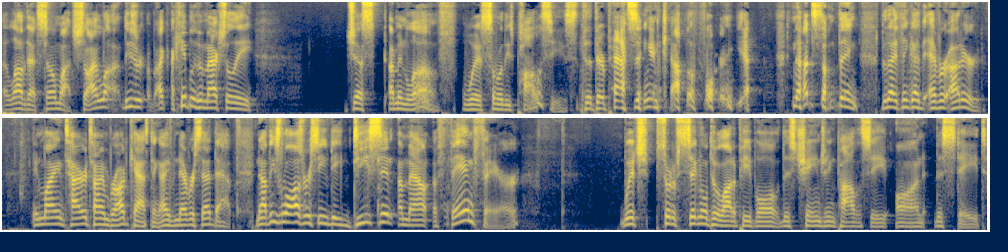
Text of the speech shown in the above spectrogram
I love that so much. So I love these are I, I can't believe I'm actually just I'm in love with some of these policies that they're passing in California. Not something that I think I've ever uttered in my entire time broadcasting. I've never said that. Now, these laws received a decent amount of fanfare which sort of signaled to a lot of people this changing policy on the state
